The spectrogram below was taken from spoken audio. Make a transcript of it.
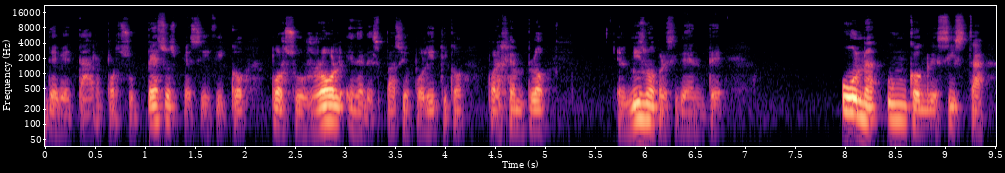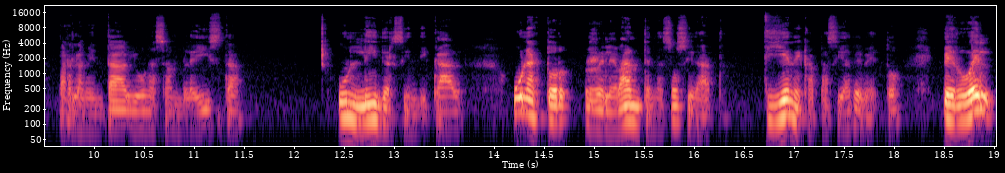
de vetar por su peso específico, por su rol en el espacio político, por ejemplo, el mismo presidente, un congresista parlamentario, un asambleísta, un líder sindical, un actor relevante en la sociedad tiene capacidad de veto, pero él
